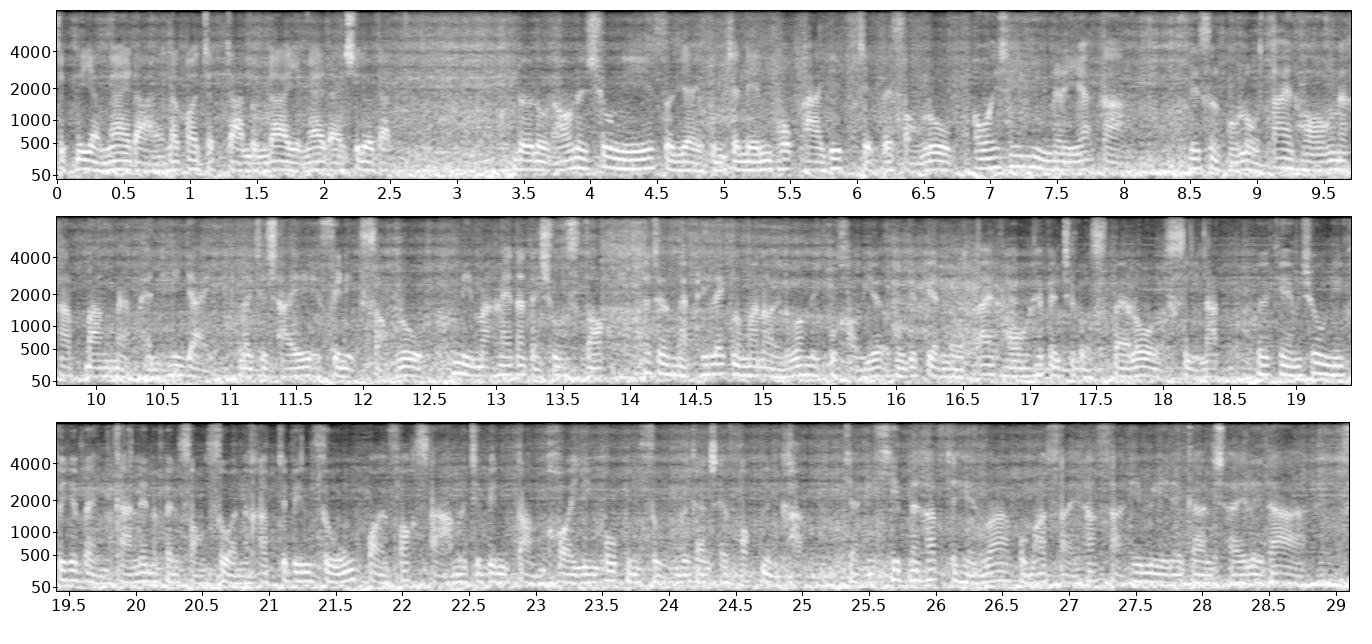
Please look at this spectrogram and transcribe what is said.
ศึกได้อย่างง่ายดายแล้วก็จัดการลงได้อย่างง่ายดายเช่นเดียวกันโดยโหลดเอาท์ในช่วงนี้ส่วนใหญ่ผมจะเน้นพก R27 ไป 2 ลูก เอาไว้ใช้ยิงในระยะกลาง ในส่วนของโหลดใต้ท้องนะครับ บางแมปแผ่นที่ใหญ่ เราจะใช้ฟินิก2ลูก มีมาให้ตั้งแต่ช่วงสต็อก ถ้าเจอแมปที่เล็กลงมาหน่อยหรือว่ามีภูเขาเยอะผมจะเปลี่ยนโหลดใต้ท้องให้เป็นจรวดสเปโร่4นัด โดยเกมช่วงนี้ก็จะแบ่งการเล่นออกเป็น 2 ส่วนนะครับ จะบินสูงปล่อยฟอก3หรือจะบินต่ำคอยยิงพวกบินสูงโดยการใช้ฟอก1ครับอย่างในคลิปนะครับจะเห็นว่าผมอาศัยทักษะที่มีในการใช้เรดาร์ส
